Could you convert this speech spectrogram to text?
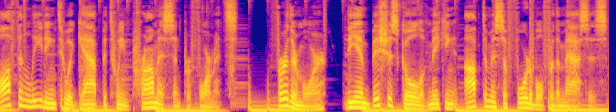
often leading to a gap between promise and performance. Furthermore, the ambitious goal of making Optimus affordable for the masses,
